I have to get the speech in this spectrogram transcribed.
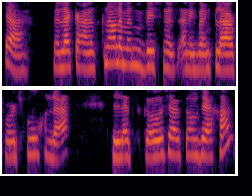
ja, ben lekker aan het knallen met mijn business en ik ben klaar voor het volgende. Let's go, zou ik dan zeggen.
